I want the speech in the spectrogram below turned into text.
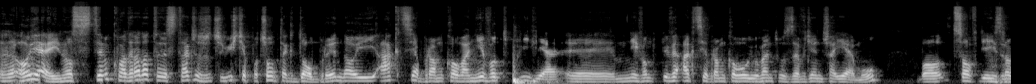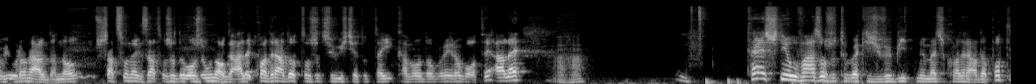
E, Ojej, no z tym Quadrado to jest tak, że rzeczywiście początek dobry, no i akcja bramkowa niewątpliwie, niewątpliwie akcja bramkową Juventus zawdzięcza jemu, bo co w niej zrobił Ronaldo? No szacunek za to, że dołożył nogę, ale Quadrado to rzeczywiście tutaj kawał dobrej roboty, ale Aha. też nie uważam, że to był jakiś wybitny mecz Quadrado. Pod-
